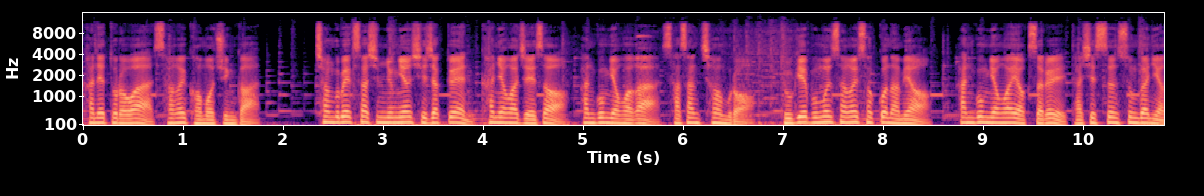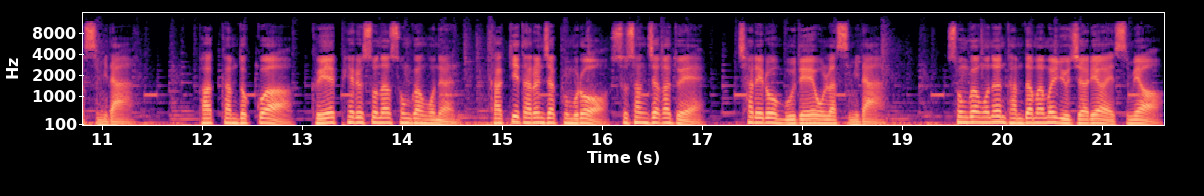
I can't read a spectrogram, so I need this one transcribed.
칸에 돌아와 상을 거머쥔 것. 1946년 시작된 칸 영화제에서 한국 영화가 사상 처음으로 두 개 부문상을 석권하며 한국 영화 역사를 다시 쓴 순간이었습니다. 박 감독과 그의 페르소나 송강호는 각기 다른 작품으로 수상자가 돼 차례로 무대에 올랐습니다. 송강호는 담담함을 유지하려 애쓰며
